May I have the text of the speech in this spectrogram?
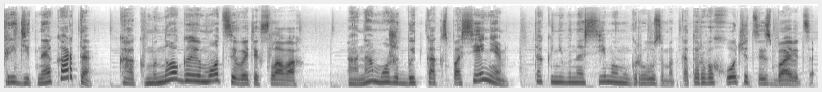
Кредитная карта? Как много эмоций в этих словах. Она может быть как спасением, так и невыносимым грузом, от которого хочется избавиться.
